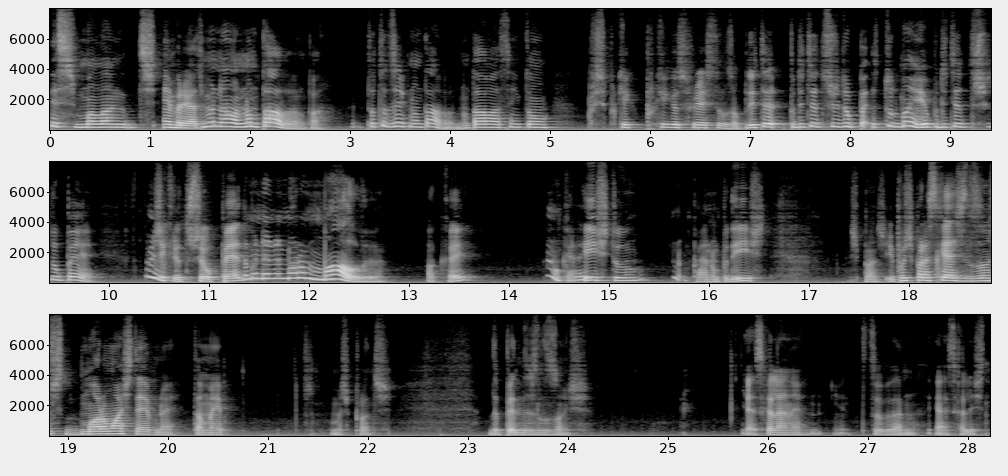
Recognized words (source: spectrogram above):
esses malandros embriagados. Mas não, não estava. Estou-te a dizer que não estava. Não estava assim tão. Porquê, porquê que eu sofri esta ilusão? Podia ter, podia ter torcido o pé. Tudo bem, eu podia ter torcido o pé. Mas eu queria torcer o pé da maneira normal. Ok? Não quero isto. Não, pá, não podia isto. Mas. E depois parece que as lesões demoram mais tempo, não é? Também. Mas pronto. Depende das lesões. Yeah, se calhar, né? Estou a? Yeah, se calhar isto,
